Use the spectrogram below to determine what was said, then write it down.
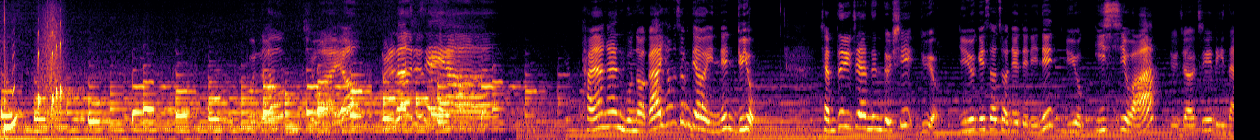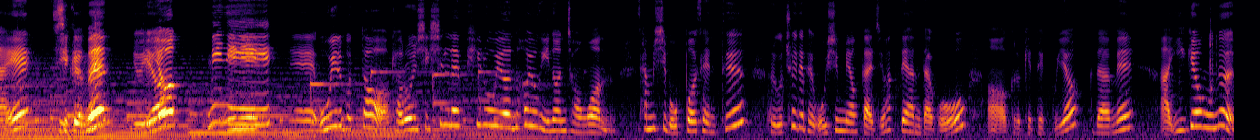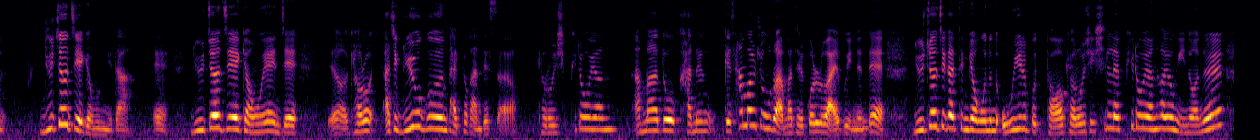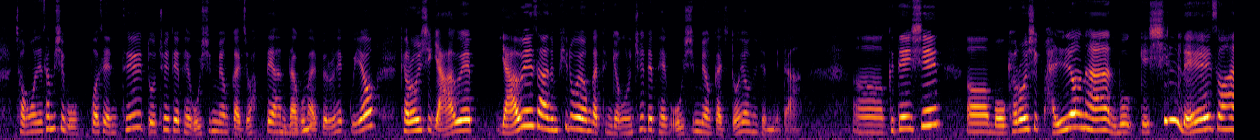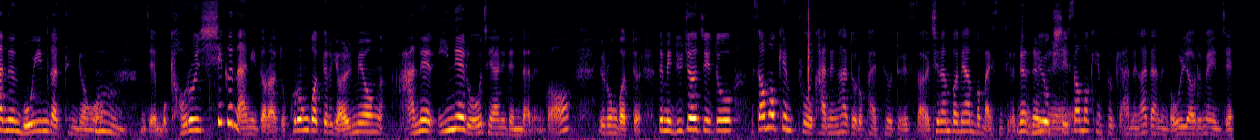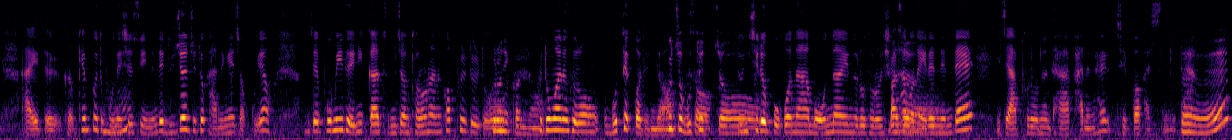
구독, 좋아요 눌러주세요. 다양한 문화가 형성되어 있는 뉴욕. 잠들지 않는 도시 뉴욕. 뉴욕에서 전해드리는 뉴욕 이씨와 뉴저지 리나의 지금은 뉴욕 미니. 네, 5일부터 결혼식 실내 피로연 허용 인원 정원 35% 그리고 최대 150명까지 확대한다고 어, 그렇게 됐고요. 그 다음에 아, 이 경우는 뉴저지의 경우입니다. 예, 뉴저지의 경우에 이제 어, 결혼 아직 뉴욕은 발표가 안 됐어요. 결혼식 필요연 아마도 가능 3월 중으로 아마 될 걸로 알고 있는데 뉴저지 같은 경우는 5일부터 결혼식 실내 필요연 허용 인원을 정원의 35%또 최대 150명까지 확대한다고 음. 발표를 했고요. 결혼식 야외 야외에서 하는 피로연 같은 경우는 최대 150명까지도 허용이 됩니다. 어, 그 대신 어, 뭐 결혼식 관련한 뭐 이렇게 실내에서 하는 모임 같은 경우 음. 이제 뭐 결혼식은 아니더라도 그런 것들을 10명 안에 이내로 제한이 된다는 거 이런 것들 그다음에 뉴저지도 summer camp 가능하도록 발표됐어요 지난번에 한번 말씀드렸죠 네네네. 뉴욕시 summer camp 가능하다는 거 올 여름에 이제 아이들 그런 캠프도 음. 보내실 수 있는데 뉴저지도 가능해졌고요 이제 봄이 되니까 점점 결혼하는 커플들도 그러니까요. 그동안은 그런 못했거든요 그렇죠 못했죠. 눈치를 보거나 뭐 온라인으로 결혼식을 맞아요. 하거나 이랬는데 이제 앞으로는 다 가능해질 것 같습니다. 네.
